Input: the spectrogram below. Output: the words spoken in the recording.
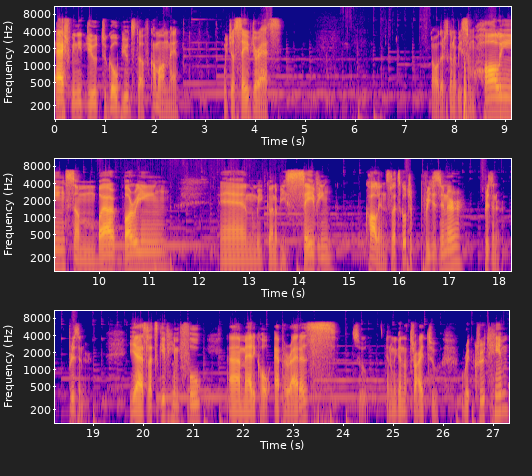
Ash, we need you to go build stuff. Come on, man. We just saved your ass. Oh, there's gonna be some hauling, some bur burying, and we're gonna be saving Collins. Let's go to prisoner, prisoner, prisoner. Yes, let's give him full uh, medical apparatus. So, and we're gonna try to recruit him.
